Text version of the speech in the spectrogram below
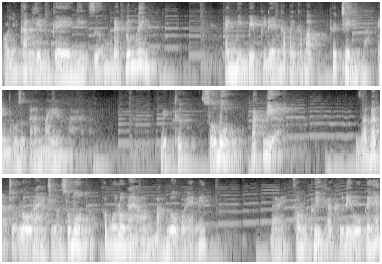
có những căn liền kề nghỉ dưỡng đẹp lung linh. Anh bìm bịp thì đến gặp anh cá mập thuyết trình bảo em có dự án này là biệt thự số 1 đắc địa. Giá đất chỗ lô này chỉ còn số 1 không có lô nào bằng lô của em hết. Đấy phong thủy các thứ đều ok hết.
